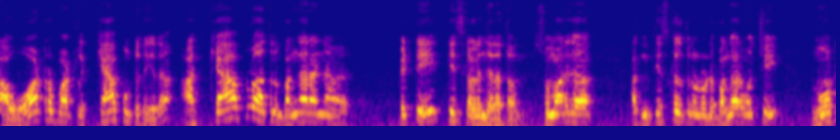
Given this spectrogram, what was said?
ఆ వాటర్ బాటిల్ క్యాప్ ఉంటుంది కదా ఆ క్యాప్లో అతను బంగారాన్ని పెట్టి తీసుకెళ్ళడం జరుగుతుంది. సుమారుగా అతను తీసుకెళ్తున్నటువంటి బంగారం వచ్చి నూట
